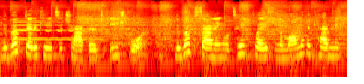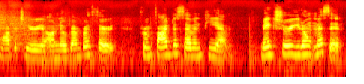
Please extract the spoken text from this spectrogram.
The book dedicates a chapter to each war. The book signing will take place in the Monmouth Academy cafeteria on November 3rd from 5 to 7 p.m. Make sure you don't miss it.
